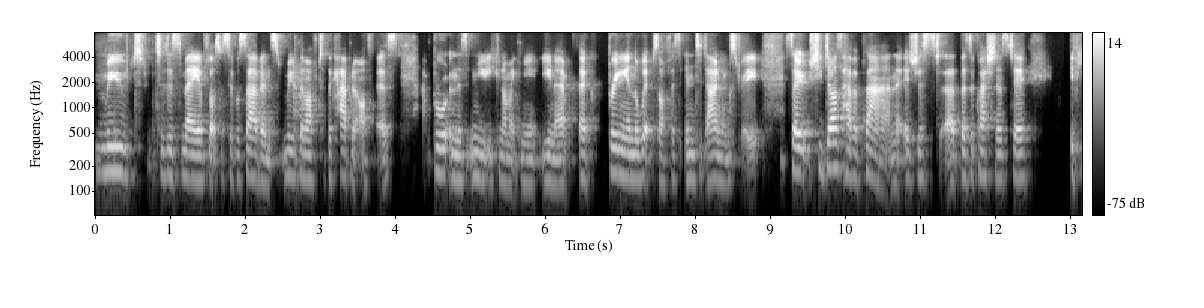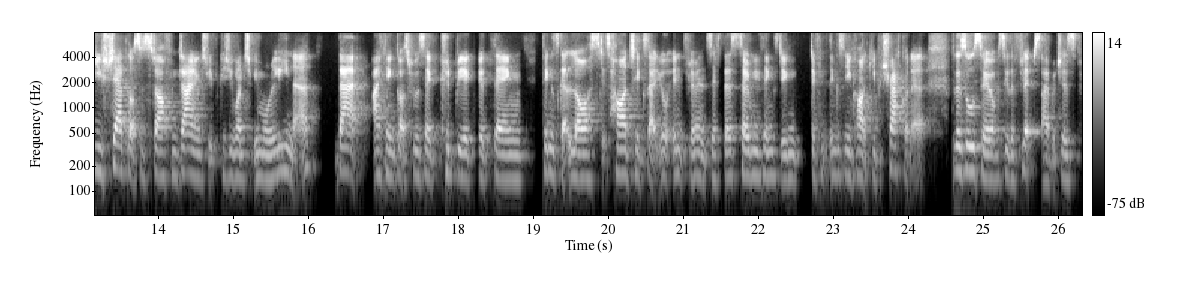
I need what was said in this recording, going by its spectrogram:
moved to dismay of lots of civil servants, moved them off to the cabinet office, brought in this new economic unit, uh, bringing in the whips office into Downing Street. So she does have a plan. It's just uh, there's a question as to if you shed lots of staff from Downing Street because you want to be more leaner, that I think lots of people say could be a good thing. Things get lost. It's hard to exert your influence if there's so many things doing different things and you can't keep a track on it. But there's also obviously the flip side, which is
